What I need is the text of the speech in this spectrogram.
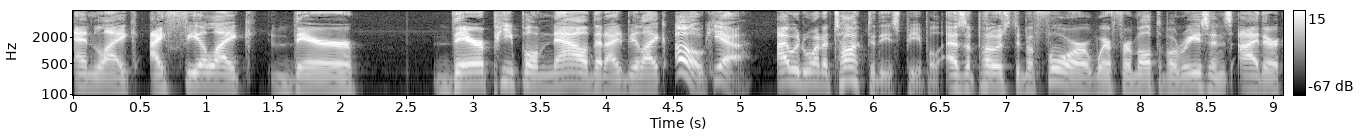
and like I feel like they're they're people now that I'd be like, oh yeah, I would want to talk to these people, as opposed to before, where for multiple reasons, either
